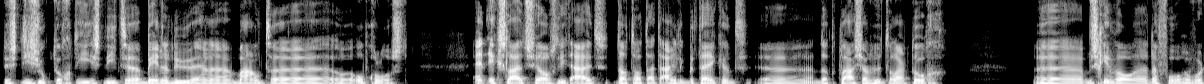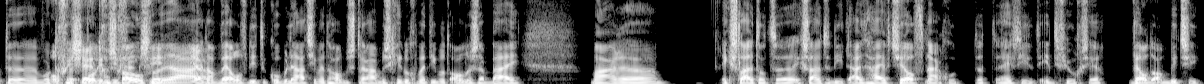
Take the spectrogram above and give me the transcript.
Dus die zoektocht die is niet binnen nu en een maand eh, opgelost. En ik sluit zelfs niet uit dat dat uiteindelijk betekent eh, dat Klaas-Jan Huntelaar toch eh, misschien wel eh, naar voren wordt, eh, wordt, ge- geschoven. Ja, ja. en dan wel of niet de combinatie met Hamstra. Misschien nog met iemand anders daarbij. Maar ik, sluit dat, ik sluit het niet uit. Hij heeft zelf, nou goed, dat heeft hij in het interview gezegd, wel de ambitie.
